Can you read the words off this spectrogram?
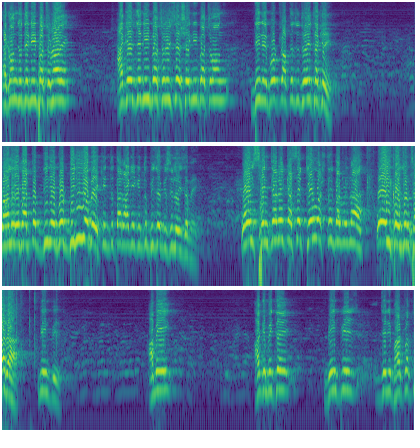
এখন যদি নির্বাচন হয়, আগের যে নির্বাচন হয়েছে, সেই নির্বাচন দিনে ভোট রাতে যদি হয়ে থাকে তাহলে এবার তো দিনে ভোট দিনই হবে, কিন্তু তার আগে কিন্তু বিজয় মিছিল হয়ে যাবে। ওই সেন্টারের কাছে কেউ আসতে পারবে না, ওই কজন ছাড়া বিএনপির আমি আগামীতে বিএনপির যিনি ভারপ্রাপ্ত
